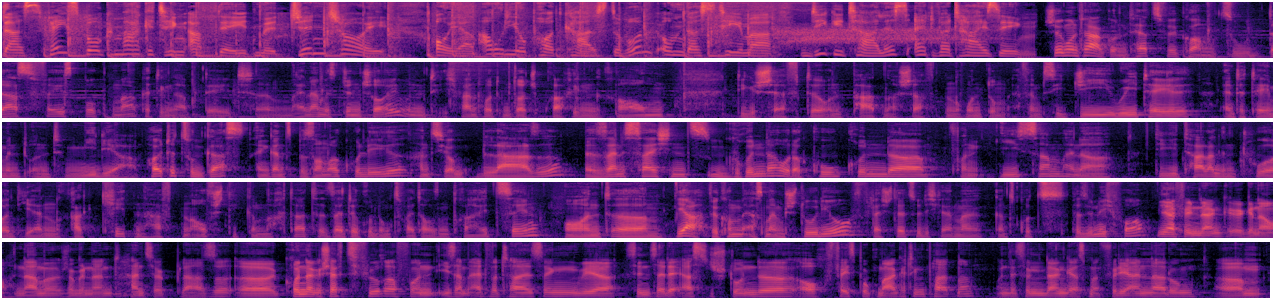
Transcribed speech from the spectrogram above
Das Facebook Marketing Update mit Jin Choi, euer Audiopodcast rund um das Thema digitales Advertising. Schönen guten Tag und herzlich willkommen zu das Facebook Marketing Update. Äh, mein Name ist Jin Choi und ich verantworte im deutschsprachigen Raum die Geschäfte und Partnerschaften rund um FMCG, Retail, Entertainment und Media. Heute zu Gast ein ganz besonderer Kollege, Hans-Jörg Blase, äh, seines Zeichens Gründer oder Co-Gründer von ISAM, einer Digitalagentur, die einen raketenhaften Aufstieg gemacht hat seit der Gründung 2013. Und ähm, ja, willkommen erstmal im Studio. Vielleicht stellst du dich gerne mal ganz kurz persönlich vor. Ja, vielen Dank. Äh, genau, Name schon genannt, Hans-Jörg Blase. Äh, Gründer, Geschäftsführer von ISAM Advertising. Wir sind seit der ersten Stunde auch Facebook-Marketing-Partner. Und deswegen danke erstmal für die Einladung. Ähm,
